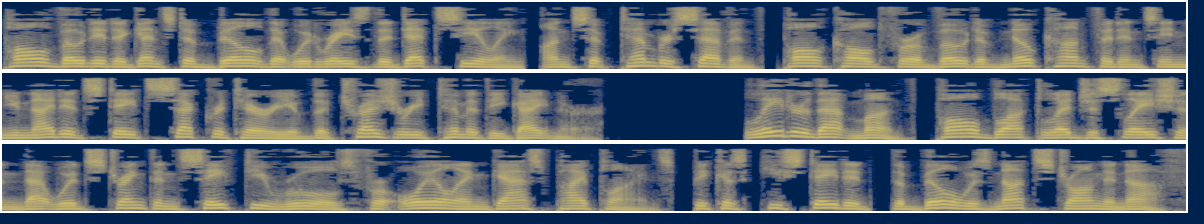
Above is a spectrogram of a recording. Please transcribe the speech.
Paul voted against a bill that would raise the debt ceiling. On September 7, Paul called for a vote of no confidence in United States Secretary of the Treasury Timothy Geithner. Later that month, Paul blocked legislation that would strengthen safety rules for oil and gas pipelines, because, he stated, the bill was not strong enough.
